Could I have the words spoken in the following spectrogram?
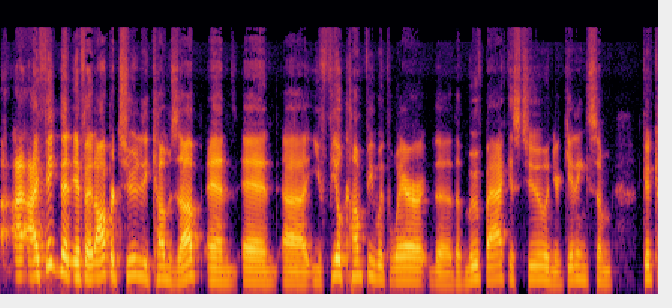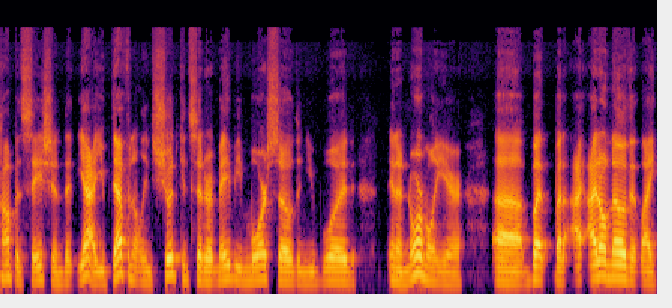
I, I, think that if an opportunity comes up and and uh, you feel comfy with where the the move back is to, and you're getting some good compensation that yeah you definitely should consider it maybe more so than you would in a normal year uh, but but I, I don't know that like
